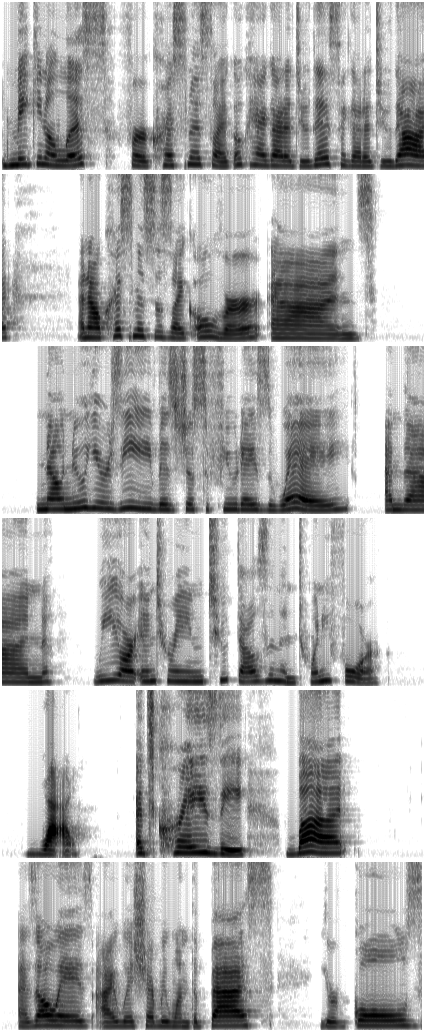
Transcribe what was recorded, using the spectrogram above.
making a list for Christmas. Like, okay, I got to do this, I got to do that. And now Christmas is like over. And now New Year's Eve is just a few days away. And then we are entering 2024. Wow. It's crazy. But as always, I wish everyone the best. Your goals.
